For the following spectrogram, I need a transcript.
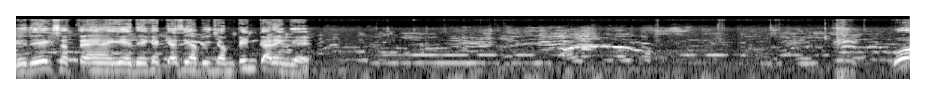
ये देख सकते हैं, ये देखे कैसे अभी जंपिंग करेंगे। वो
